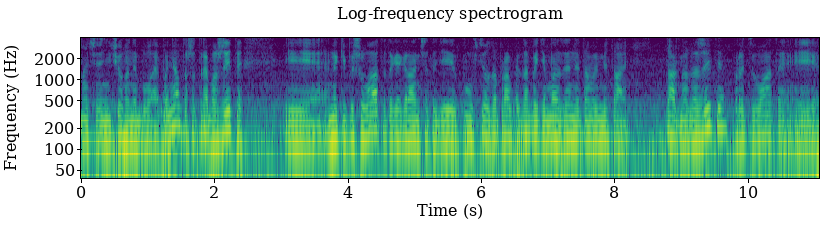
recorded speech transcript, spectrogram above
наче нічого не буває. Понятно, що треба жити і не кипішувати, так як раніше тоді пух, все, заправки забиті, магазини там вимітають. Так, треба жити, працювати і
